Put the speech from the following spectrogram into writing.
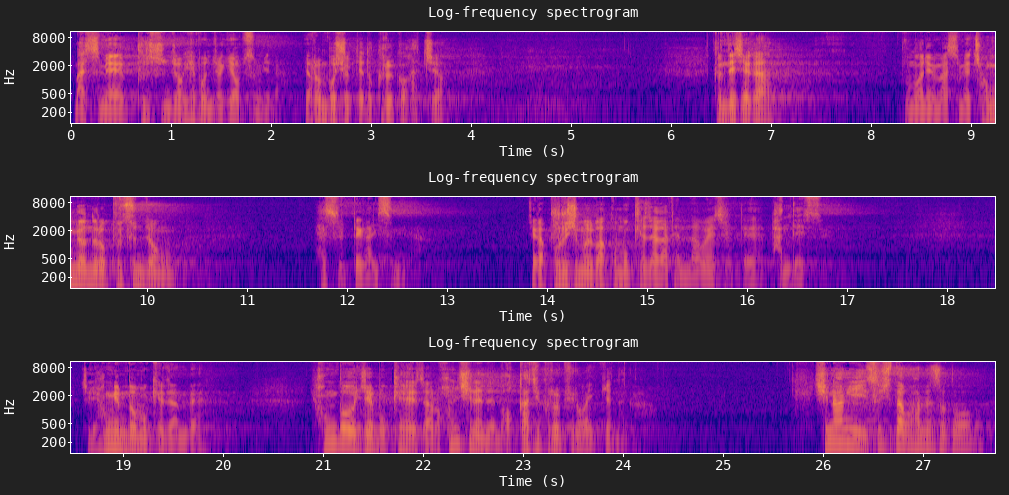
말씀에 불순종해 본 적이 없습니다. 여러분 보실 때도 그럴 것 같죠? 그런데 제가 부모님 말씀에 정면으로 불순종 했을 때가 있습니다. 제가 부르심을 받고 목회자가 된다고 했을 때 반대했어요. 저희 형님도 목회자인데 형도 이제 목회자로 헌신했는데 너까지 그럴 필요가 있겠는가? 신앙이 있으시다고 하면서도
